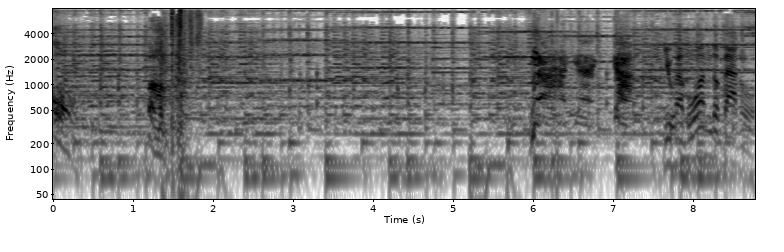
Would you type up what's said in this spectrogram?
Oh. You have won the battle.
